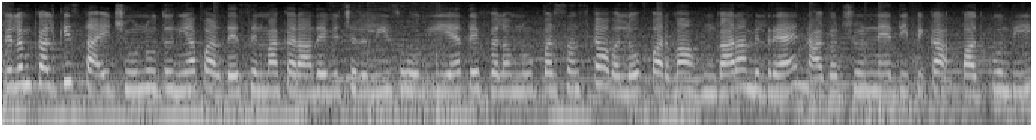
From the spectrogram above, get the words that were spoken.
ਫਿਲਮ ਕਲਕੀ 27 ਜੂਨ ਨੂੰ ਦੁਨੀਆ ਭਰ ਦੇ ਸਿਨੇਮਾ ਘਰਾਂ ਦੇ ਵਿੱਚ ਰਿਲੀਜ਼ ਹੋ ਗਈ ਹੈ ਤੇ ਫਿਲਮ ਨੂੰ ਪ੍ਰਸ਼ੰਸਕਾਂ ਵੱਲੋਂ ਭਰਵਾਂ ਹੁੰਗਾਰਾ ਮਿਲ ਰਿਹਾ ਹੈ। ਨਾਗਰਜੁਨ ਨੇ ਦੀਪਿਕਾ ਪਾਦੂਕੋਣ ਦੀ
